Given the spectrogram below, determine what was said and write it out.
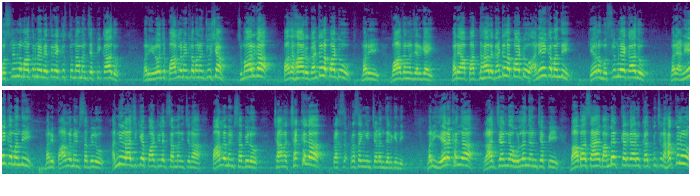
ముస్లింలు మాత్రమే వ్యతిరేకిస్తున్నామని చెప్పి కాదు. మరి ఈరోజు పార్లమెంట్లో మనం చూశాం సుమారుగా పదహారు గంటల పాటు మరి వాదనలు జరిగాయి. మరి ఆ పద్నాలుగు గంటల పాటు అనేక మంది కేవలం ముస్లింలే కాదు మరి అనేక మంది మరి పార్లమెంట్ సభ్యులు అన్ని రాజకీయ పార్టీలకు సంబంధించిన పార్లమెంట్ సభ్యులు చాలా చక్కగా ప్రస ప్రసంగించడం జరిగింది. మరి ఏ రకంగా రాజ్యాంగ ఉల్లంఘన చెప్పి బాబాసాహెబ్ అంబేద్కర్ గారు కల్పించిన హక్కులను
